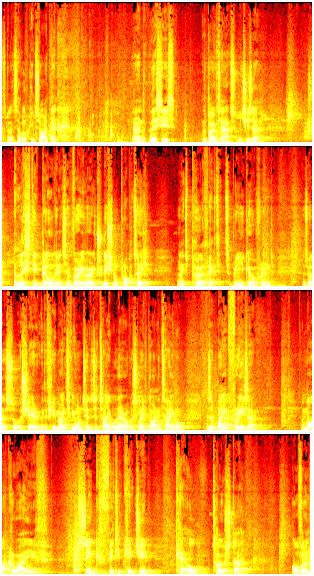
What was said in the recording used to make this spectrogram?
So let's have a look inside then. And this is the boathouse, which is a, a listed building. It's a very, very traditional property and it's perfect to bring your girlfriend as well as sort of share it with a few mates if you want to. There's a table there obviously, dining table. There's a bait freezer, a microwave, sink, fitted kitchen, kettle, toaster, oven,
